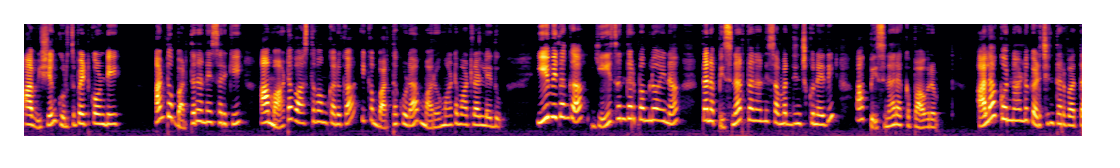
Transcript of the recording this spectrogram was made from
ఆ విషయం గుర్తుపెట్టుకోండి. అంటూ భర్తననేసరికి ఆ మాట వాస్తవం కనుక ఇక భర్త కూడా మరో మాట మాట్లాడలేదు. ఈ విధంగా ఏ సందర్భంలో అయినా తన పిసినార్తనాన్ని సమర్థించుకునేది ఆ పిసినారక్క పావురం. అలా కొన్నాళ్ళు గడిచిన తర్వాత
